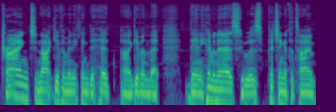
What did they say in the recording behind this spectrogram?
trying to not give him anything to hit, uh, given that Dany Jimenez, who was pitching at the time,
